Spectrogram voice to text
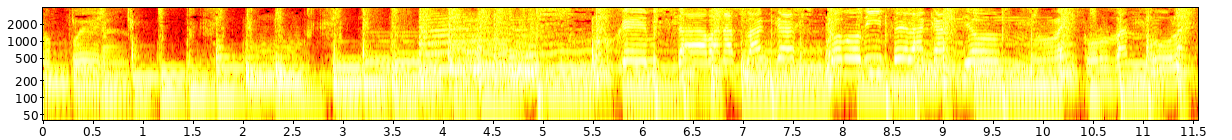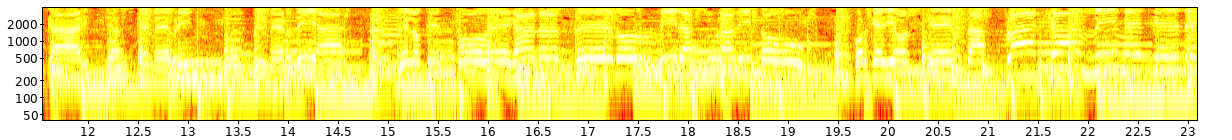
uno fuera. Mojé mis sábanas blancas, como dice la canción, recordando las caricias que me brindó el primer día y enloquezco de ganas de dormir a su ladito, porque Dios que está flaca a mí me tiene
